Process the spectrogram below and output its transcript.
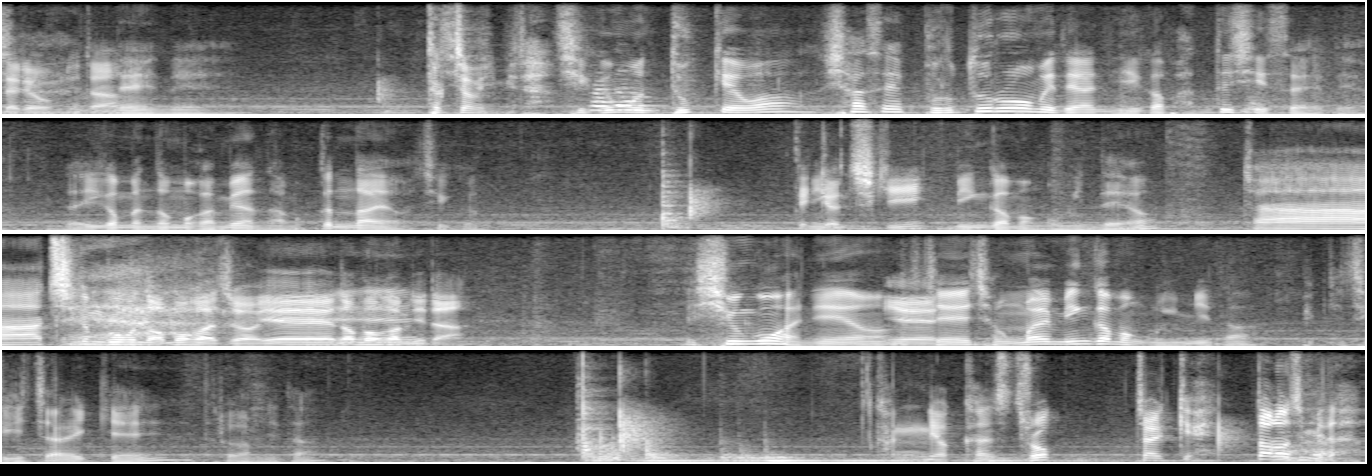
내려옵니다. 네네. 득점입니다. 지금은 두께와 샷의 부드러움에 대한 이해가 반드시 있어야 돼요. 네, 이것만 넘어가면 아마 끝나요. 지금 땡겨치기. 민 감한 공인데요. 자 지금 공은 넘어가죠. 예 네. 넘어갑니다. 쉬운 공 아니에요. 예. 제 정말 민감한 공입니다. 비키치기 짧게 들어갑니다. 강력한 스트로크 짧게 떨어집니다.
